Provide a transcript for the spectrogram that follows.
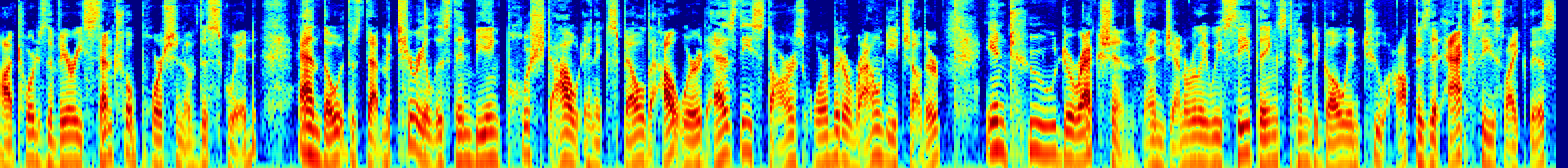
uh, towards the very central portion of the squid. And though that material is then being pushed out and expelled outward as these stars orbit around each other in two directions. And generally we see things tend to go in two opposite axes like this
